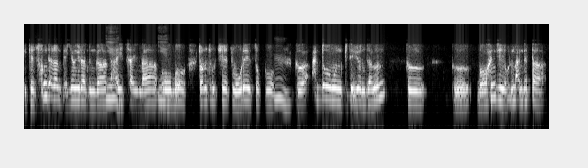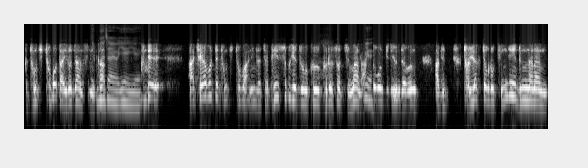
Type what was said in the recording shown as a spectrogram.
이렇게 성장한 배경이라든가 예. 나이 차이나 예. 뭐 뭐 저는 정치에 좀 오래 했었고 음. 그 한동훈 비대위원장은 그 그 뭐 한지 얼마 안 됐다 그 정치 초보다 이러지 않습니까? 맞아요. 예, 예. 근데 아 제가 볼 땐 정치 초보 아닙니다. 제가 페이스북에도 그 글을 썼지만 예. 한동훈 비대위원장은 아주 전략적으로 굉장히 능란한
